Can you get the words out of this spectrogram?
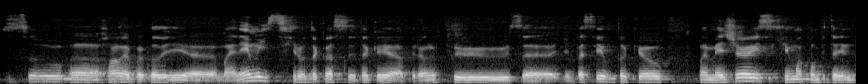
So, uh, hello everybody. Uh, my name is Hirotake Suetake. I belong to the University of Tokyo. My major is human-computer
